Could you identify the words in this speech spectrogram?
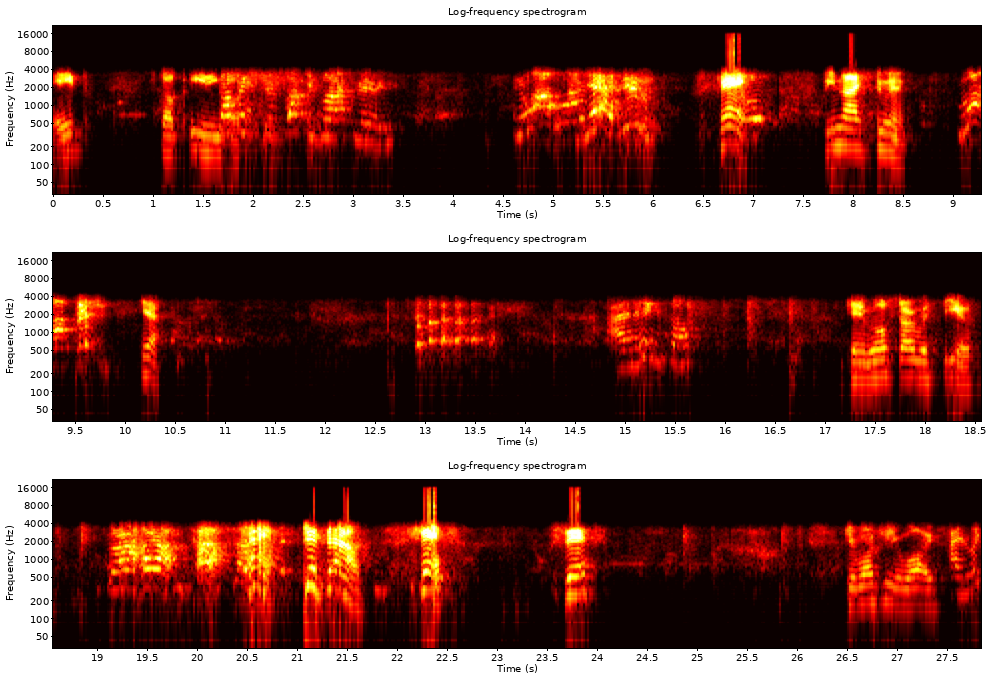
Ape, stop eating. Stop it, you're fucking blackberry. Yeah, dude. Hey, be nice to him. You want a bitch? Yeah. I think so. Okay, we'll start with you. Hey, get down. Sit. Sit. Give one to your wife. I like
